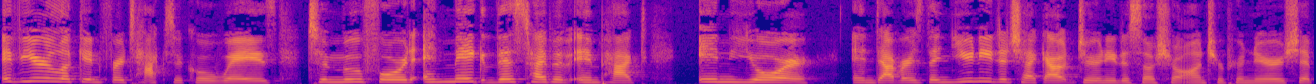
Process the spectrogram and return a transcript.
If you're looking for tactical ways to move forward and make this type of impact in your endeavors, then you need to check out Journey to Social Entrepreneurship,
